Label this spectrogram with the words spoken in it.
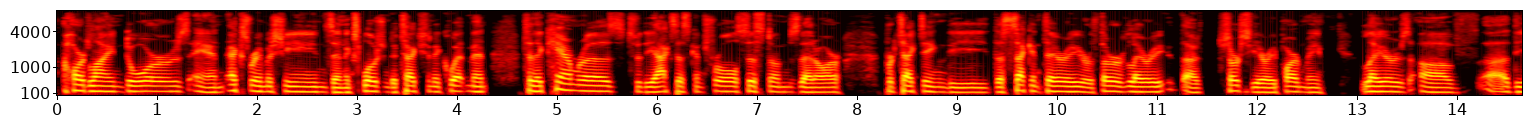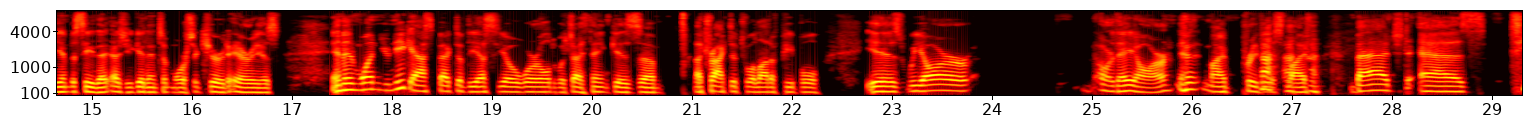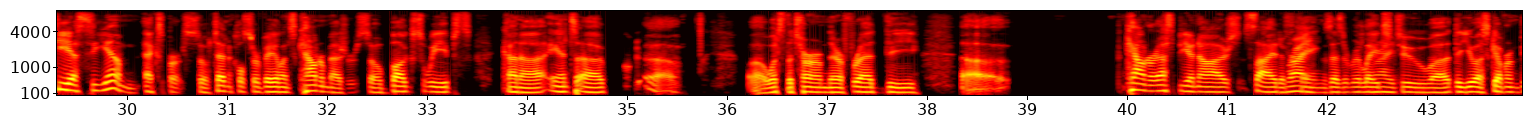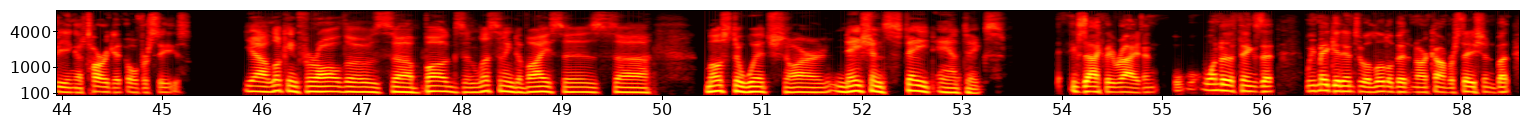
hardline doors and x-ray machines and explosion detection equipment to the cameras to the access control systems that are protecting the the secondary or third layer, uh, tertiary, pardon me, layers of uh, the embassy that as you get into more secured areas. And then one unique aspect of the seo world, which I think is um, attractive to a lot of people, is we are or they are my previous life badged as TSCM experts, so technical surveillance countermeasures, so bug sweeps, kind of anti uh, uh, uh, what's the term there, Fred? The uh, counter espionage side of right. things as it relates right. to uh, the U.S. government being a target overseas. Yeah, looking for all those uh, bugs and listening devices, uh, most of which are nation state antics. Exactly right. And one of the things that we may get into a little bit in our conversation, but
